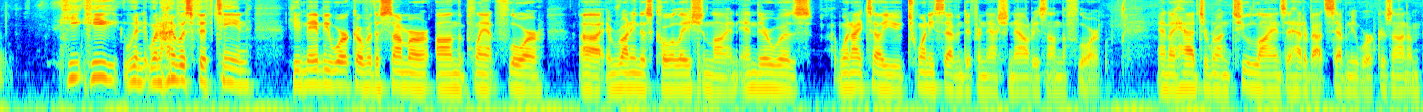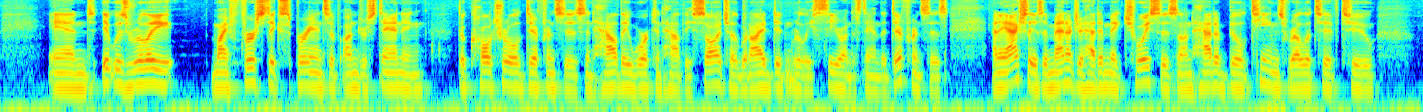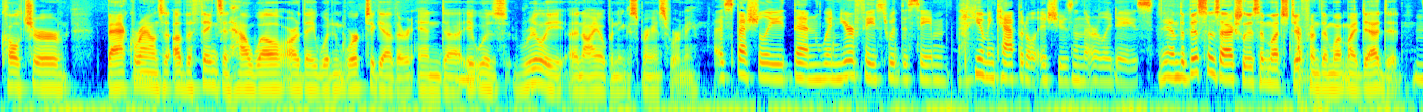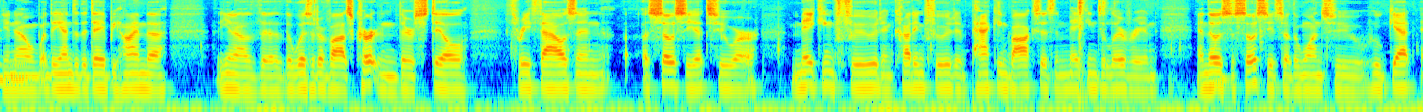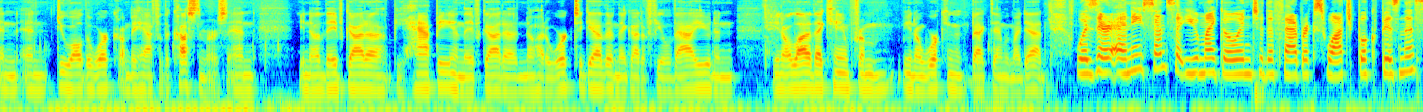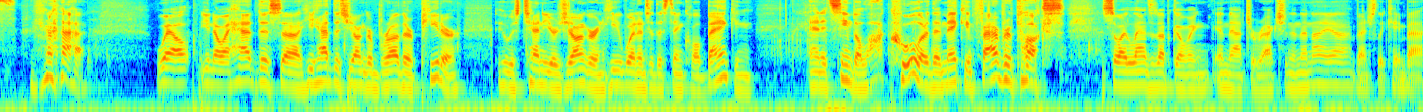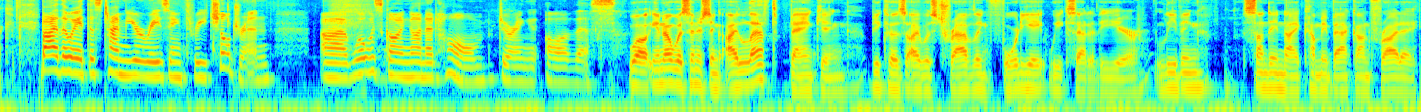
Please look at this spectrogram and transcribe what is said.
he he when when I was 15, he made me work over the summer on the plant floor uh, and running this coalition line, and there was when I tell you 27 different nationalities on the floor, and I had to run two lines that had about 70 workers on them. And it was really my first experience of understanding the cultural differences and how they worked and how they saw each other when I didn't really see or understand the differences. And I actually, as a manager, had to make choices on how to build teams relative to culture, backgrounds, and other things, and how well are they wouldn't work together. And uh, it was really an eye-opening experience for me. Especially then when you're faced with the same human capital issues in the early days. Yeah, and the business actually isn't much different than what my dad did. Mm-hmm. You know, at the end of the day, behind the you know the the Wizard of Oz curtain, there's still 3,000 associates who are making food and cutting food and packing boxes and making delivery. And and those associates are the ones who who get and and do all the work on behalf of the customers. And you know they've got to be happy and they've got to know how to work together and they got to feel valued. And you know a lot of that came from you know working back then with my dad. Was there any sense that you might go into the fabric swatch book business Well, you know, I had this. Uh, he had this younger brother, Peter, who was ten years younger, and he went into this thing called banking, and it seemed a lot cooler than making fabric books. So I landed up going in that direction, and then I uh, eventually came back. By the way, at this time you're raising three children. Uh, what was going on at home during all of this? Well, you know what's interesting? I left banking because I was traveling 48 weeks out of the year, leaving Sunday night, coming back on Friday.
